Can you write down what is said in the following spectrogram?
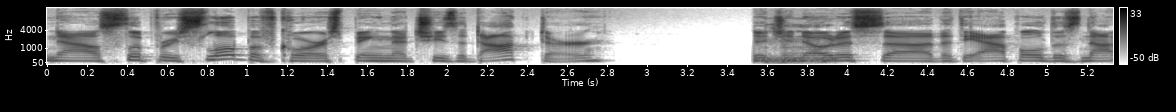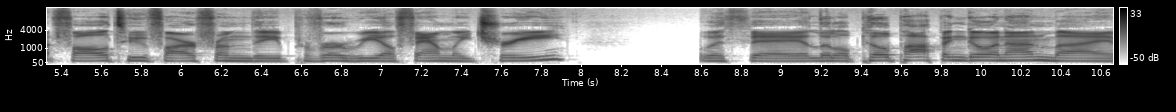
Now, slippery slope, of course, being that she's a doctor. Did mm-hmm. you notice uh, that the apple does not fall too far from the proverbial family tree? With a little pill popping going on by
